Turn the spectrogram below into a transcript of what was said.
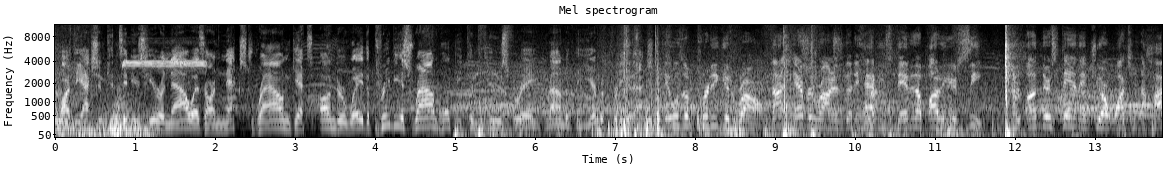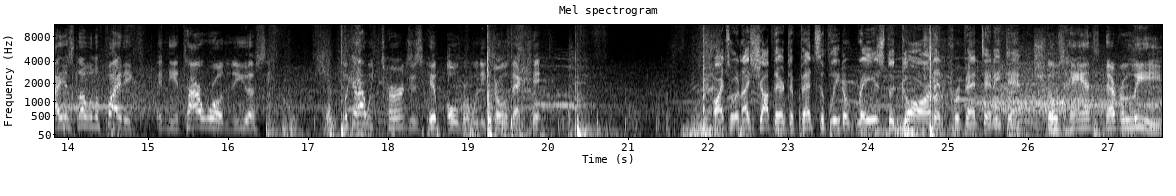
All right, the action continues here and now as our next round gets underway. The previous round won't be confused for a round of the year, but pretty good action. It was a pretty good round. Not every round is going to have you standing up out of your seat. You understand that you are watching the highest level of fighting in the entire world in the UFC. Look at how he turns his hip over when he throws that kick. All right, so a nice job there defensively to raise the guard and prevent any damage. Those hands never leave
